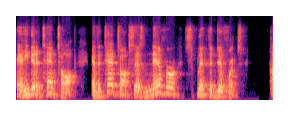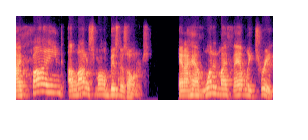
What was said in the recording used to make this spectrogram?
And he did a TED talk. And the TED talk says, never split the difference. I find a lot of small business owners, And I have one in my family tree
